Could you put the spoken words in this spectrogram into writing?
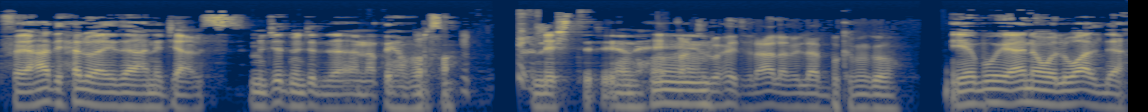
فهذه حلوة إذا أنا جالس. من جد من جد نعطيها فرصة. ليش تدري كنت الحين الوحيد في العالم اللي يلعب Pokémon Go يا أبوي أنا والوالدة.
